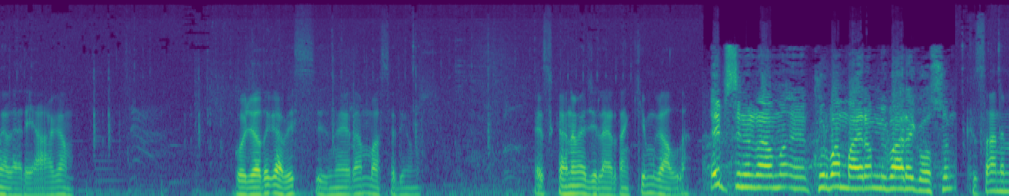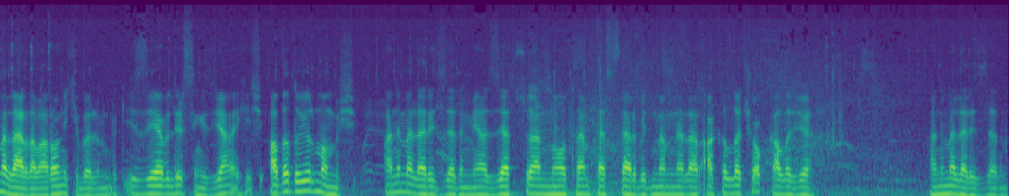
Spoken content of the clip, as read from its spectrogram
neler ya agam. Kocadık abi siz neyden bahsediyorsunuz? Eski animecilerden kim kaldı? Hepsinin Ram- e, kurban bayram mübarek olsun. Kısa animeler de var 12 bölümlük izleyebilirsiniz. Yani hiç adı duyulmamış animeler izledim ya. Zetsuen, No Tempest'ler bilmem neler akılda çok kalıcı animeler izledim.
